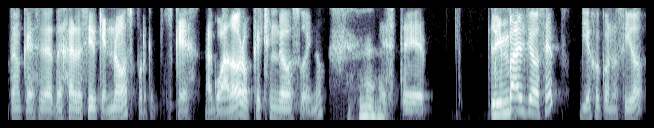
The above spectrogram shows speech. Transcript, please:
tengo que dejar de decir que no, porque pues que aguador o qué chingado soy, ¿no? este, Limbal Joseph, viejo conocido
